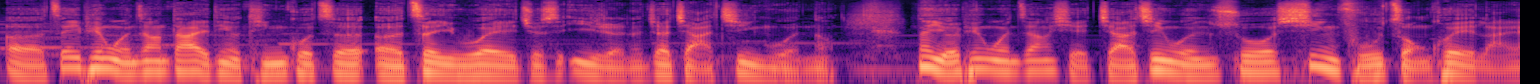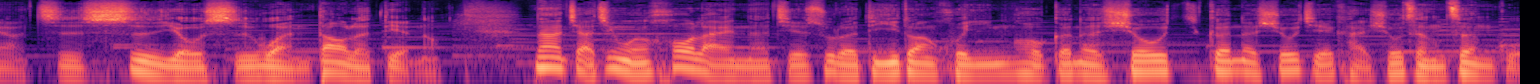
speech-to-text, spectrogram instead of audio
呃，这一篇文章大家一定有听过，这呃这一位就是艺人呢，叫贾静雯哦。那有一篇文章写贾静雯说：“幸福总会来啊，只是有时晚到了点哦。”那贾静雯后来呢，结束了第一段婚姻后，跟了修跟了修杰楷修成正果。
